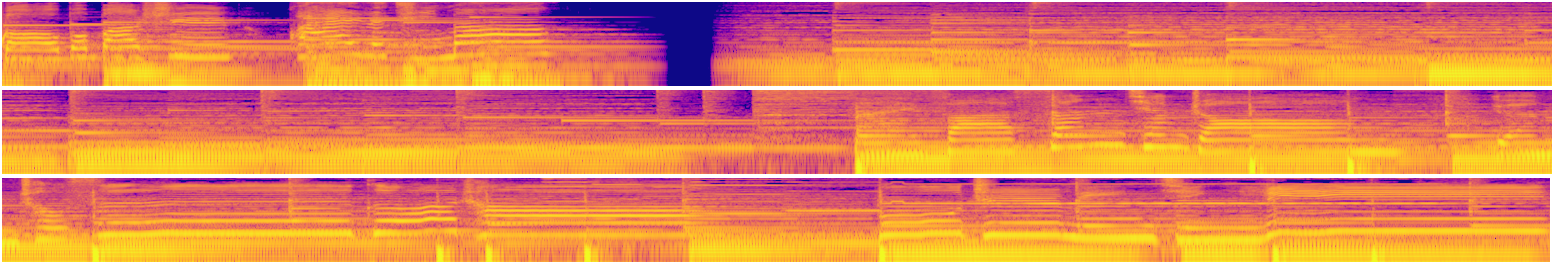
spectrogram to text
宝宝巴士快乐启蒙。白发三千丈，缘愁似歌唱。不知明镜里，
